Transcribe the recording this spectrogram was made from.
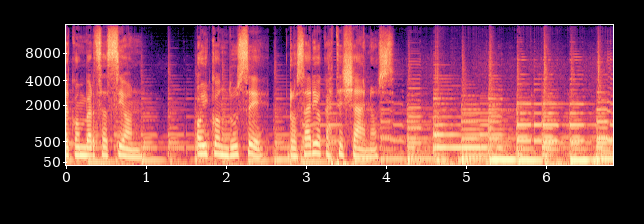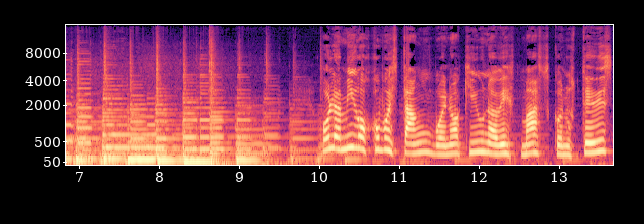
La conversación. Hoy conduce Rosario Castellanos. Hola amigos, ¿cómo están? Bueno, aquí una vez más con ustedes,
